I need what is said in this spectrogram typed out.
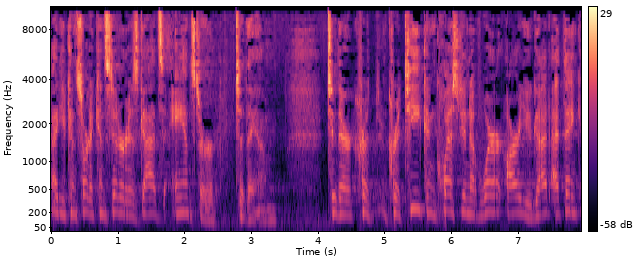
uh, you can sort of consider as God's answer to them to their critique and question of where are you, God? I think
